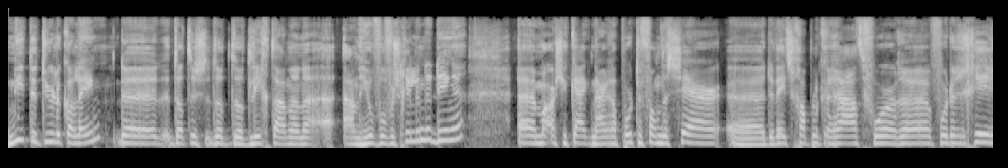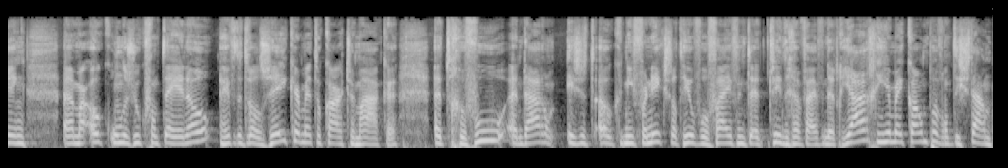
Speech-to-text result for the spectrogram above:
Niet natuurlijk alleen. De, dat, is, dat, dat ligt aan, aan heel veel verschillende dingen. Uh, maar als je kijkt naar rapporten van de SER, uh, de Wetenschappelijke Raad voor, uh, voor de regering, maar ook onderzoek van TNO, heeft het wel zeker met elkaar te maken. Het gevoel, en daarom is het ook niet voor niks dat heel veel 25 en 35-jarigen hiermee kampen, want die staan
